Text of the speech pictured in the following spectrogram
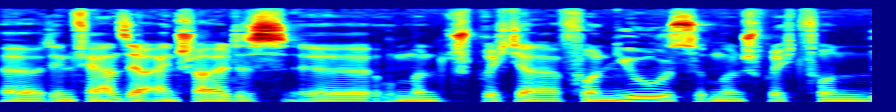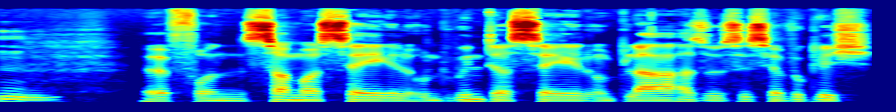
äh, den Fernseher einschaltest äh, und man spricht ja von News und man spricht von, mhm. äh, von Summer Sale und Winter Sale und bla. Also es ist ja wirklich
